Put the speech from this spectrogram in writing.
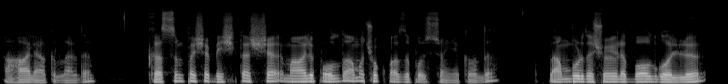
hala akıllarda. Kasımpaşa Beşiktaş'a mağlup oldu ama çok fazla pozisyon yakaladı. Ben burada şöyle bol gollü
